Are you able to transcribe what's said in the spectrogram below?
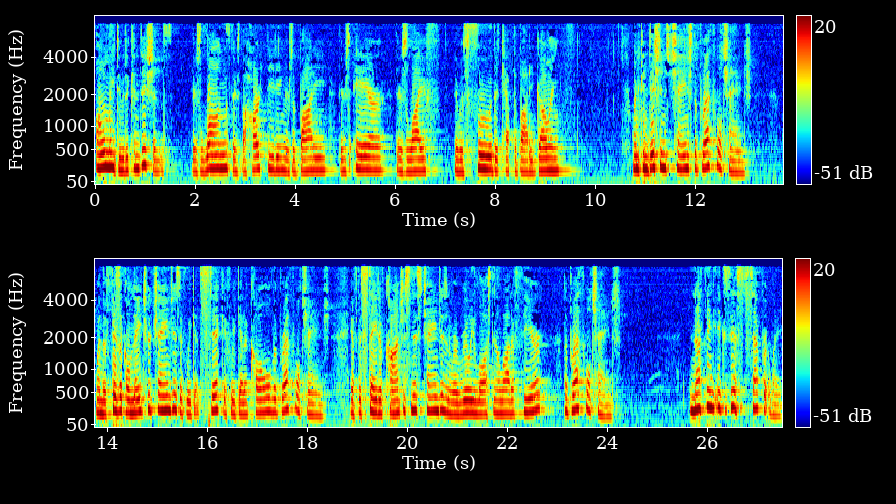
only due to conditions. There's lungs, there's the heart beating, there's a body, there's air, there's life, there was food that kept the body going. When conditions change, the breath will change. When the physical nature changes, if we get sick, if we get a cold, the breath will change. If the state of consciousness changes and we're really lost in a lot of fear, the breath will change. Nothing exists separately.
